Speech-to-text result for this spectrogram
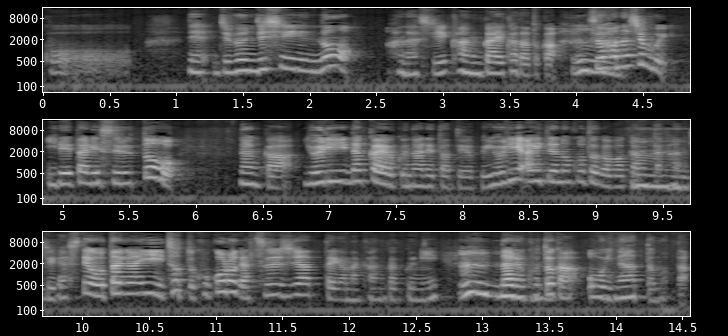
こう、ね、自分自身の話考え方とか、うんそういう話も入れたりするとなんかより仲良くなれたというかより相手のことが分かった感じがして、お互いちょっと心が通じ合ったような感覚になることが多いなと思った。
